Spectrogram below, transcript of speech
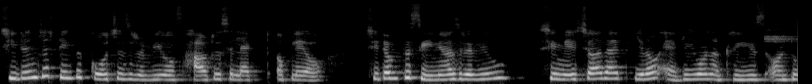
she didn't just take the coach's review of how to select a player. She took the seniors' review. she made sure that you know everyone agrees onto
